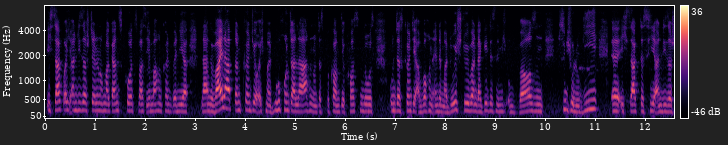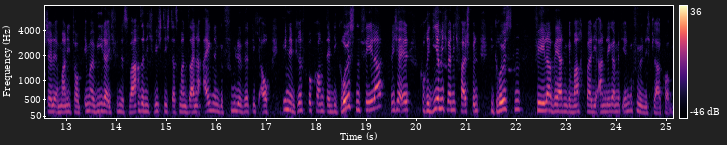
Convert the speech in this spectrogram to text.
Ich sage euch an dieser Stelle noch mal ganz kurz, was ihr machen könnt, wenn ihr Langeweile habt, dann könnt ihr euch mein Buch runterladen und das bekommt ihr kostenlos und das könnt ihr am Wochenende mal durchstöbern. Da geht es nämlich um Börsenpsychologie. Äh, ich sage das hier an dieser Stelle im Money Talk immer wieder. Ich finde es wahnsinnig wichtig, dass man seine eigenen Gefühle Gefühle wirklich auch in den Griff bekommt. Denn die größten Fehler, Michael, korrigiere mich, wenn ich falsch bin, die größten Fehler werden gemacht, weil die Anleger mit ihren Gefühlen nicht klarkommen.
